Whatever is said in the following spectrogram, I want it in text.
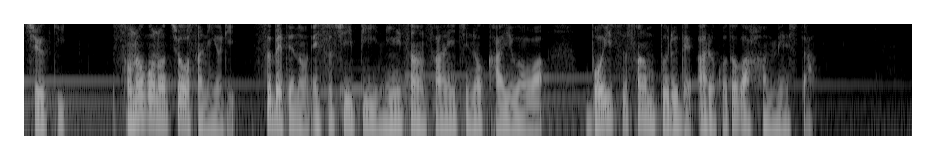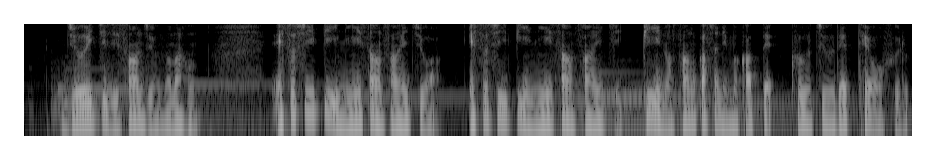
中期。その後の調査により全ての SCP-2331 の会話はボイスサンプルであることが判明した。11時37分。SCP-2331 は SCP-2331P の参加者に向かって空中で手を振る。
